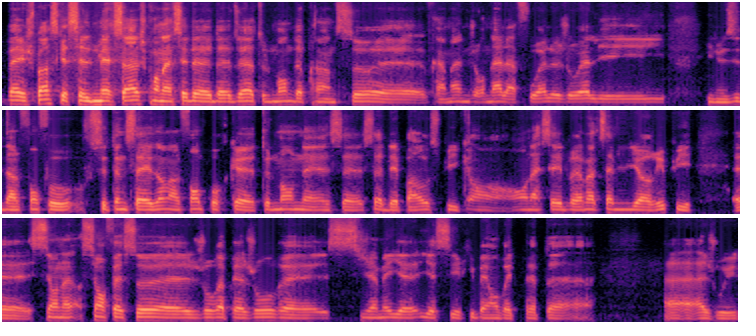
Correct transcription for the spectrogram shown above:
Ben, je pense que c'est le message qu'on essaie de, dire à tout le monde de prendre ça euh, vraiment une journée à la fois. Joël, il, nous dit, dans le fond, c'est une saison, dans le fond, pour que tout le monde euh, se, dépasse, puis qu'on essaie vraiment de s'améliorer. Puis euh, si, on si on fait ça euh, jour après jour, euh, si jamais il y a, série, ben, on va être prêt à, jouer.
